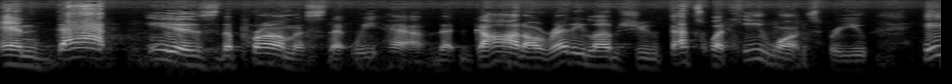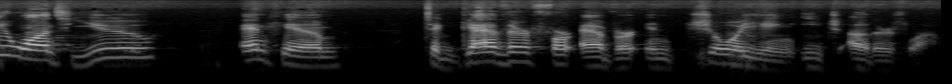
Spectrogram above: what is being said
and that is the promise that we have that God already loves you. That's what He wants for you. He wants you and Him together forever, enjoying each other's love.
